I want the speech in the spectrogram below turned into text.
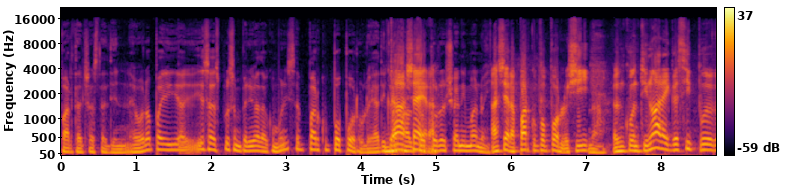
partea aceasta din Europa, e, e s-a spus în perioada comunistă Parcul Poporului, adică Da, al așa era. tuturor și a nimănui. Așa era, Parcul Poporului și Da. în continuare ai găsit p-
